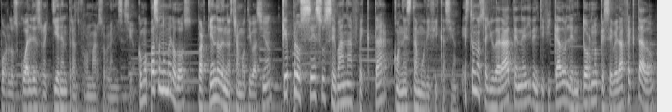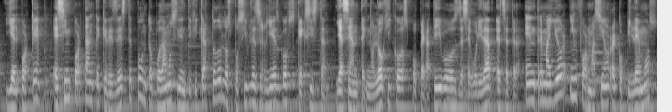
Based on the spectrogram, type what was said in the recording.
por los cuales requieren transformar su organización. Como paso número 2, partiendo de nuestra motivación, ¿qué procesos se van a afectar con esta modificación? Esto nos ayudará a tener identificado el entorno que se verá afectado y el por qué. Es importante que desde este punto podamos identificar todos los posibles riesgos que existan, ya sean tecnológicos, operativos, de seguridad, etc. Entre mayor información recopilemos,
